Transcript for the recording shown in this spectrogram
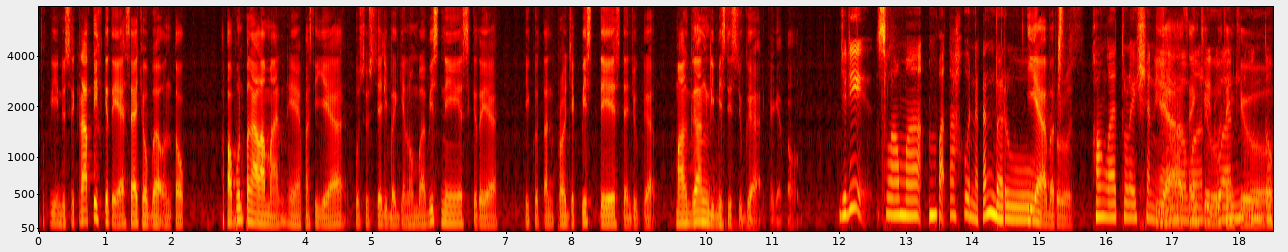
untuk di industri kreatif gitu ya. Saya coba untuk apa pun pengalaman ya pasti ya khususnya di bagian lomba bisnis gitu ya, ikutan project bisnis dan juga magang di bisnis juga kayak gitu. Jadi selama empat tahun ya kan baru Iya, baru lulus. congratulations ya thank Bang you, Ridwan thank you. untuk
